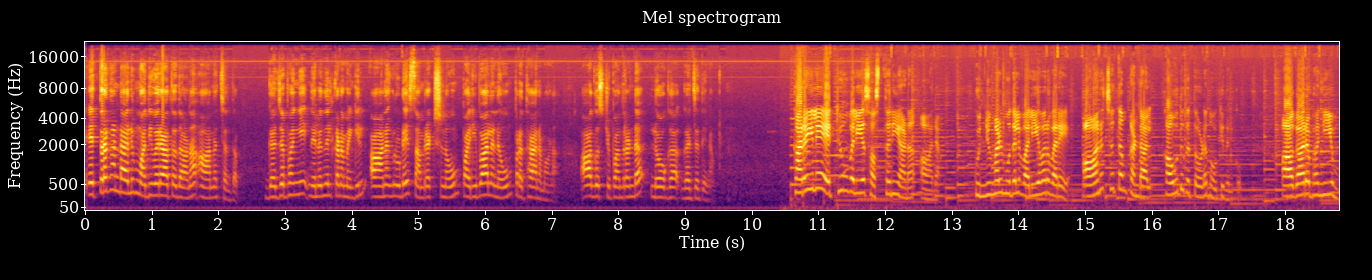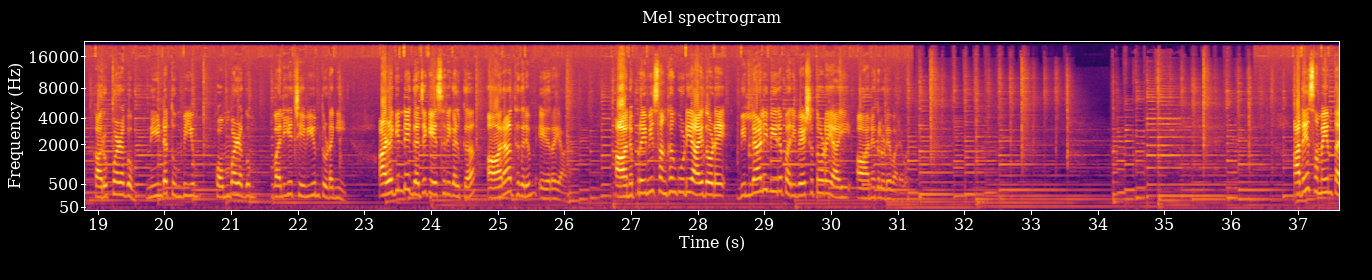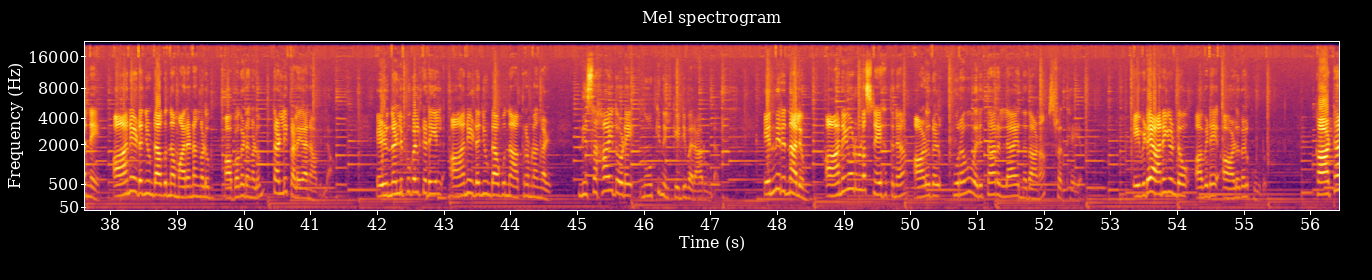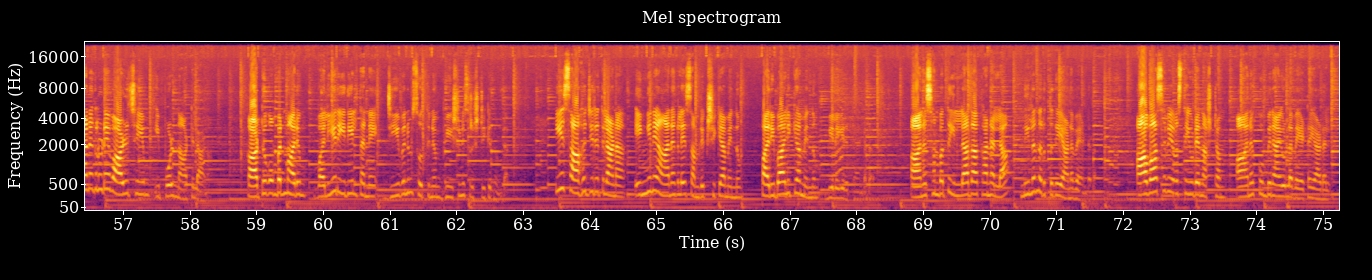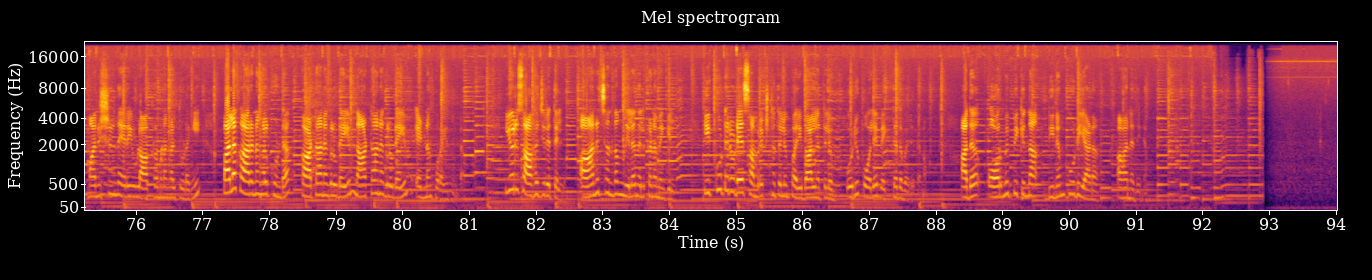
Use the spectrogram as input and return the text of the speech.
എത്ര കണ്ടാലും മതിവരാത്തതാണ് ആനച്ചന്തം. ഗജഭംഗി നിലനിൽക്കണമെങ്കിൽ ആനകളുടെ സംരക്ഷണവും പരിപാലനവും പ്രധാനമാണ്. ആഗസ്റ്റ് പന്ത്രണ്ട് ലോക ഗജദിനം. കരയിലെ ഏറ്റവും വലിയ സസ്തനിയാണ് ആന. കുഞ്ഞുങ്ങൾ മുതൽ വലിയവർ വരെ ആനച്ചന്തം കണ്ടാൽ കൗതുകത്തോടെ നോക്കി നിൽക്കും. ആകാരഭംഗിയും കറുപ്പഴകും നീണ്ട തുമ്പിയും കൊമ്പഴകും വലിയ ചെവിയും തുടങ്ങി അഴകിന്റെ ഗജകേസരികൾക്ക് ആരാധകരും ഏറെയാണ്. ആനപ്രേമി സംഘം കൂടിയായതോടെ വില്ലാളി വീര പരിവേഷത്തോടെയായി ആനകളുടെ വരവ്. അതേസമയം തന്നെ ആനയിടഞ്ഞുണ്ടാകുന്ന മരണങ്ങളും അപകടങ്ങളും തള്ളിക്കളയാനാവില്ല. എഴുന്നള്ളിപ്പുകൾക്കിടയിൽ ആന ഇടഞ്ഞുണ്ടാകുന്ന ആക്രമണങ്ങൾ നിസ്സഹായതോടെ നോക്കി നിൽക്കേണ്ടി വരാറുണ്ട്. എന്നിരുന്നാലും ആനയോടുള്ള സ്നേഹത്തിന് ആളുകൾ കുറവ് വരുത്താറില്ല എന്നതാണ് ശ്രദ്ധേയം. എവിടെ ആനയുണ്ടോ അവിടെ ആളുകൾ കൂടും. കാട്ടാനകളുടെ വാഴ്ചയും ഇപ്പോൾ നാട്ടിലാണ്. കാട്ടുകൊമ്പന്മാരും വലിയ രീതിയിൽ തന്നെ ജീവനും സ്വത്തിനും ഭീഷണി സൃഷ്ടിക്കുന്നുണ്ട്. ഈ സാഹചര്യത്തിലാണ് എങ്ങനെ ആനകളെ സംരക്ഷിക്കാമെന്നും പരിപാലിക്കാമെന്നും വിലയിരുത്തേണ്ടത്. ആനസമ്പത്ത് ഇല്ലാതാക്കാനല്ല നിലനിർത്തുകയാണ് വേണ്ടത്. ആവാസ വ്യവസ്ഥയുടെ നഷ്ടം ആനക്കൊമ്പിനായുള്ള വേട്ടയാടൽ മനുഷ്യന് നേരെയുള്ള ആക്രമണങ്ങൾ തുടങ്ങി പല കാരണങ്ങൾ കൊണ്ട് കാട്ടാനകളുടെയും നാട്ടാനകളുടെയും എണ്ണം കുറയുന്നുണ്ട്. ഈ ഒരു സാഹചര്യത്തിൽ ആനച്ചന്തം നിലനിൽക്കണമെങ്കിൽ ഇക്കൂട്ടരുടെ സംരക്ഷണത്തിലും പരിപാലനത്തിലും ഒരുപോലെ വ്യക്തത വരുത്തണം. അത് ഓർമ്മിപ്പിക്കുന്ന ദിനം കൂടിയാണ് ആനദിനം.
